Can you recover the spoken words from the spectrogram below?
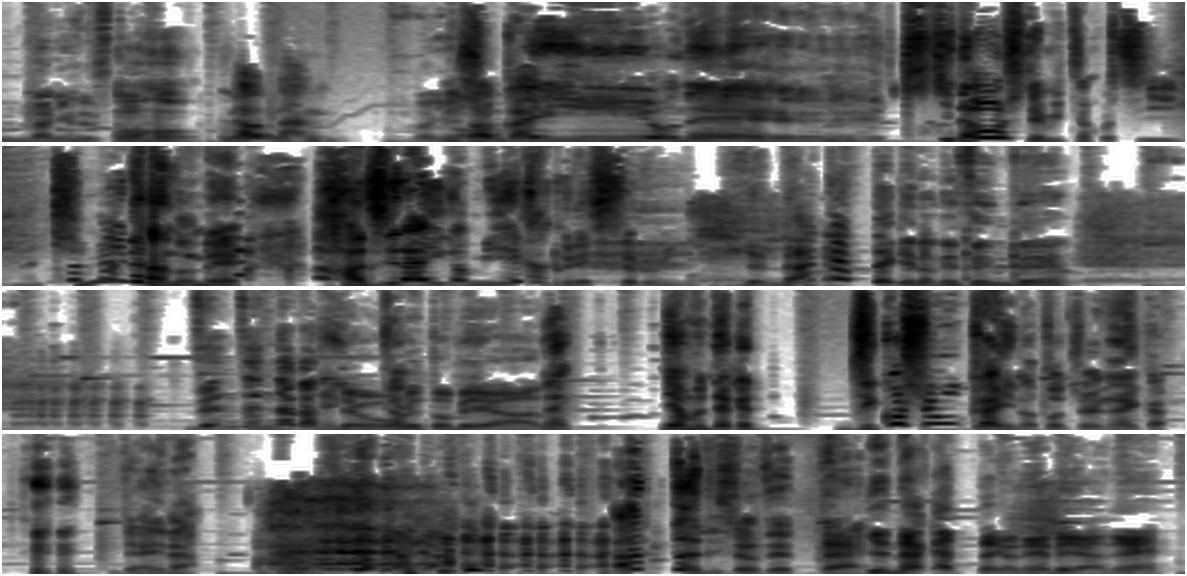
何がですか？もなんなん、う、何が？初回をね、聞き直してみてほしい。な。君らのね、恥じらいが見え隠れしてるんよ。いやなかったけどね全然。全然なかったよ俺とベア。ねいやもう、だから、自己紹介の途中になんか、みたいな。あったでしょ、絶対。い。やなかったよねベアね。あ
